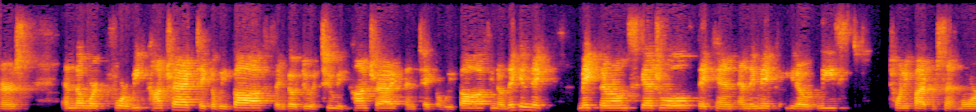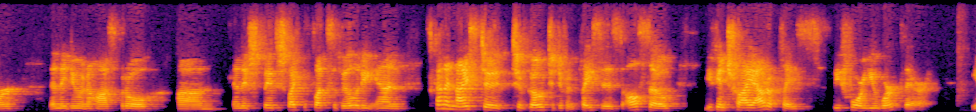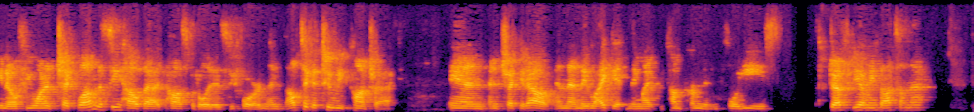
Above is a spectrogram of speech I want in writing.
and they'll work four week contract, take a week off, then go do a two week contract, and take a week off. You know, they can make make their own schedule. They can, and they make you know at least 25% more than they do in a hospital. Um, and they just, they just like the flexibility, and it's kind of nice to to go to different places. Also, you can try out a place before you work there. You know, if you want to check, well, I'm going to see how that hospital is before, and then I'll take a two week contract and and check it out and then they like it and they might become permanent employees jeff do you have any thoughts on that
